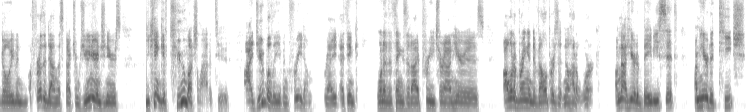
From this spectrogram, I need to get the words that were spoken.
go even further down the spectrum, junior engineers, you can't give too much latitude. I do believe in freedom, right? I think one of the things that I preach around here is I want to bring in developers that know how to work. I'm not here to babysit. I'm here to teach.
